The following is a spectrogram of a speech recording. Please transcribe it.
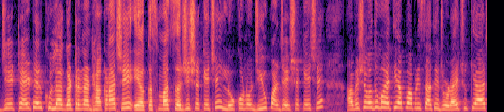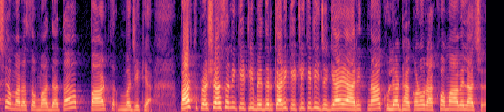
જે ઠેર ઠેર ખુલ્લા ગટરના ઢાંકણા છે, એ અકસ્માત સર્જી શકે છે, લોકોનો જીવ પણ જઈ શકે છે. આ વિશે વધુ માહિતી આપવા આપણી સાથે જોડાઈ ચૂક્યા છે અમારા સંવાદદાતા પાર્થ મજીઠિયા. પાર્થ, પ્રશાસનની કેટલી બેદરકારી, કેટલી કેટલી જગ્યાએ આ રીતના ખુલ્લા ઢાંકણો રાખવામાં આવેલા છે?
